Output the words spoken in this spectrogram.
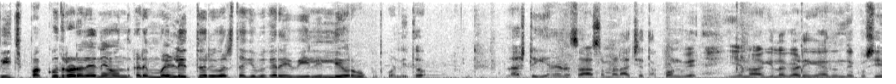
ಬೀಚ್ ಪಕ್ಕದ ರೋಡಲ್ಲೇ ಒಂದು ಕಡೆ ಮಳ್ಳಿತ್ತು ರಿವರ್ಸ್ ತೆಗಿಬೇಕಾದ್ರೆ ವೀಲ್ ಇಲ್ಲಿವರೆಗೂ ಕೂತ್ಕೊಂಡಿತ್ತು. ಲಾಸ್ಟಿಗೆ ಏನೇನೋ ಸಾಹಸ ಮಾಡಿ ಆಚೆ ತಗೊಂಡ್ವಿ ಏನೂ ಆಗಿಲ್ಲ ಗಾಡಿಗೆ, ಅದೊಂದೇ ಖುಷಿ.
